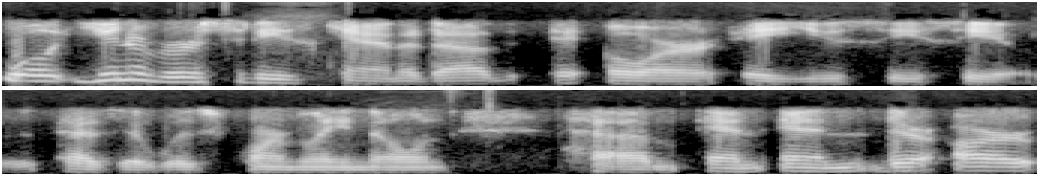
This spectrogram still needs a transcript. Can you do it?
Well, Universities Canada, or AUCC as it was formerly known, um, and and there are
